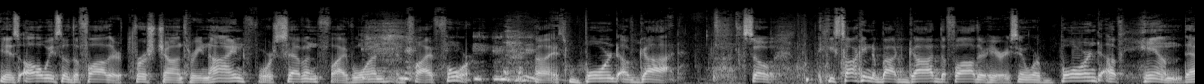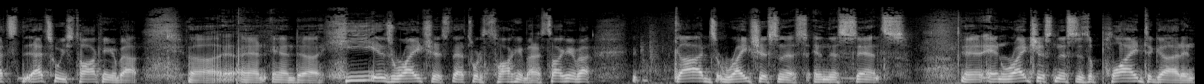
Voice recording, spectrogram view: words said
is always of the Father. 1 John 3 9, 4 7, 5 1, and 5 4. Uh, it's born of God. So he's talking about God the Father here. He's saying we're born of Him. That's that's who he's talking about, uh, and and uh, He is righteous. That's what it's talking about. It's talking about God's righteousness in this sense. And, and righteousness is applied to God in,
